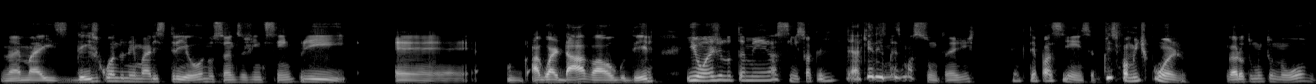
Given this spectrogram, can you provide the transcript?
né? Mas desde quando o Neymar estreou no Santos, a gente sempre é, aguardava algo dele. E o Ângelo também é assim, só que é aquele mesmo assunto, né? A gente tem que ter paciência, principalmente com o Ângelo. Um garoto muito novo,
